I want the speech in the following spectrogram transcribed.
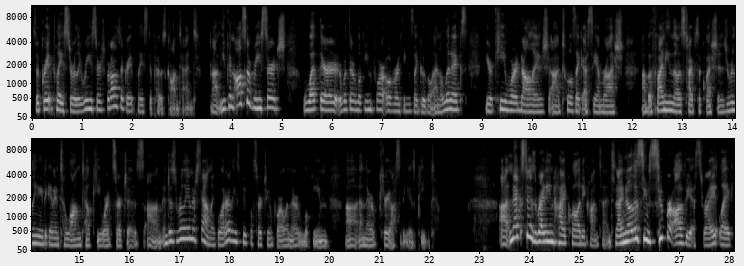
So great place to really research, but also great place to post content. Um, you can also research what they're what they're looking for over things like Google Analytics, your keyword knowledge, uh, tools like SEMrush, uh, but finding those types of questions, you really need to get into long tail keyword searches um, and just really understand like what are these people searching for when they're looking uh, and their curiosity is piqued. Uh, next is writing high quality content. And I know this seems super obvious, right? Like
